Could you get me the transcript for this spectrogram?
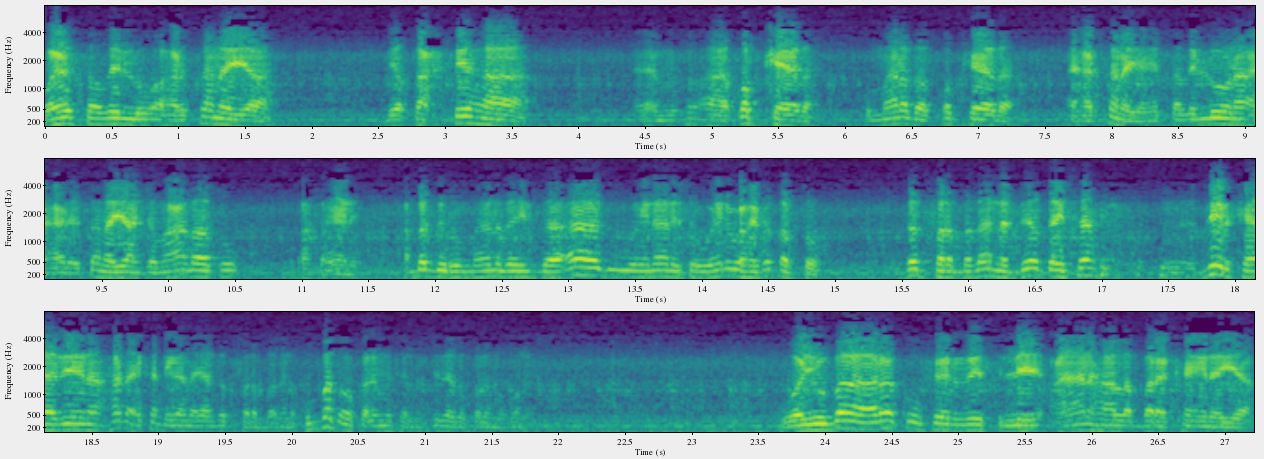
Wayastadilu u aharsanayaa biqaxfihaa muxuu ahaa qobkeeda rumaanadaas qobkeeda ay harsanayaan yastadiluuna ay hadhaysanayaan jamaacadaasu. Yani xabaddii rumaanadayd baa aad u weynaanaysa weyne waxay ka qabto. Dad fara badanna deeqaysa diirkaadiina hadh ay ka dhiganayaan dad fara badan qubad oo kale matalan sideeda kale noqonaysa wa yubaaraku fi risli caanaha la barakaynayaa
